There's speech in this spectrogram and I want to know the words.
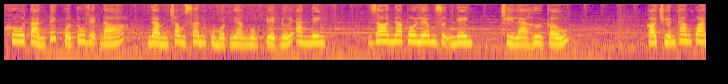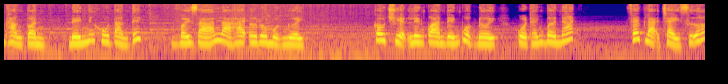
Khu tàn tích của tu viện đó nằm trong sân của một nhà ngục tuyệt đối an ninh do Napoleon dựng nên chỉ là hư cấu. Có chuyến tham quan hàng tuần đến những khu tàn tích với giá là 2 euro một người. Câu chuyện liên quan đến cuộc đời của Thánh Bernard, phép lạ chảy sữa,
